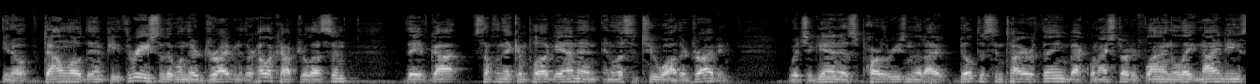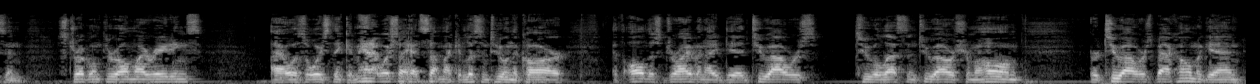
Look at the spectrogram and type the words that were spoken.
you know, download the MP3 so that when they're driving to their helicopter lesson, they've got something they can plug in and, and listen to while they're driving. Which again is part of the reason that I built this entire thing back when I started flying in the late 90s and struggling through all my ratings. I was always thinking, man, I wish I had something I could listen to in the car. With all this driving I did, two hours to a lesson, two hours from home, or two hours back home again,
